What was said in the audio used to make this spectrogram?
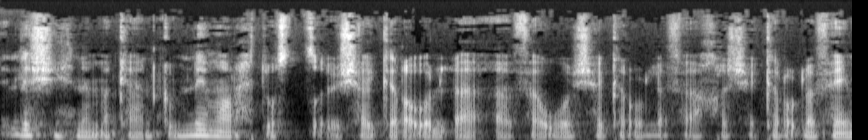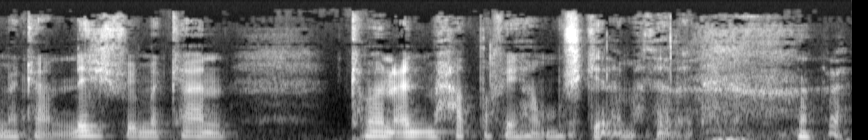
ليش هنا مكانكم؟ ليه ما رحت وسط شقره ولا في أول شقره ولا في آخر شقره ولا في أي مكان؟ ليش في مكان كمان عند محطة فيها مشكلة مثلا؟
